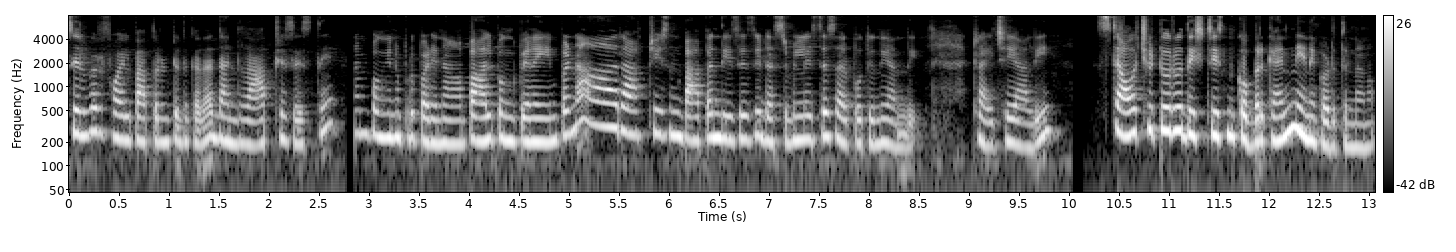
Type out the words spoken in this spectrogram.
సిల్వర్ ఫాయిల్ పేపర్ ఉంటుంది కదా దాన్ని ర్యాప్ చేసేస్తే మనం పొంగినప్పుడు పడినా పాలు పొంగిపోయినా ఏం పడినా ఆ ర్యాప్ చేసిన పేపర్ని తీసేసి డస్ట్బిన్లో వేస్తే సరిపోతుంది అంది. ట్రై చేయాలి. స్టవ్ చుట్టూరు దిష్టి తీసిన కొబ్బరికాయని నేనే కొడుతున్నాను.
